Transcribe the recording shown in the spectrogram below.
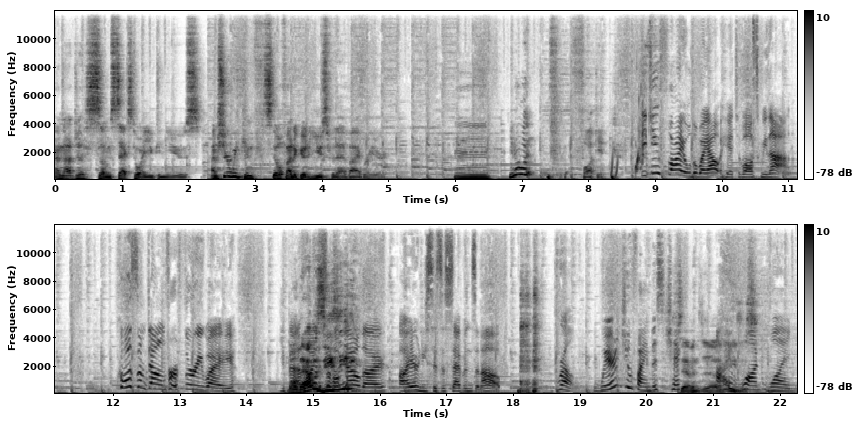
I'm not just some sex toy you can use. I'm sure we can still find a good use for that vibrator. Hmm. You know what? Fuck it. Did you fly all the way out here to ask me that? Of course I'm down for a three-way. Well, that was easy. Girl, though. I only scissor sevens and up. Bro, where did you find this chick? Seven's up. I Jesus. want one.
